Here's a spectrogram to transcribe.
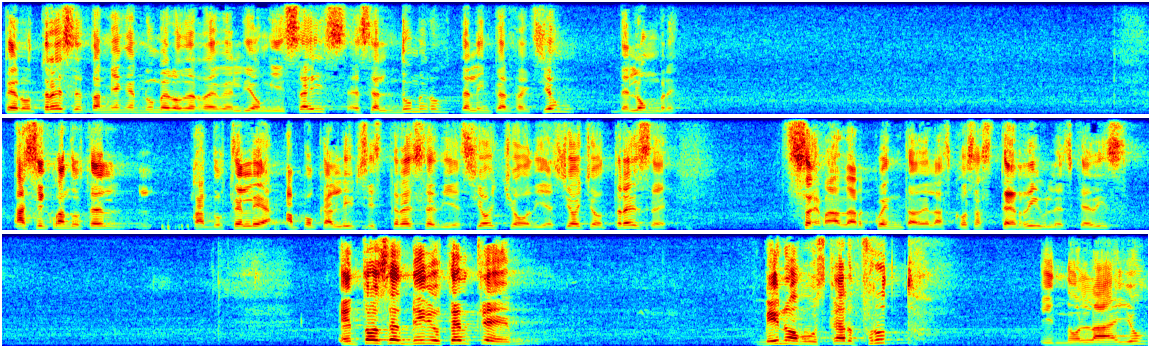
pero 13 también es número de rebelión y 6 es el número de la imperfección del hombre. Así cuando usted, cuando usted lea Apocalipsis 13, 18 o 18, 13, se va a dar cuenta de las cosas terribles que dice. Entonces mire usted que vino a buscar fruto y no la halló.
